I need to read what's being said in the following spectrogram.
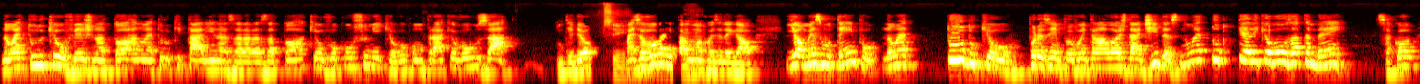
Não é tudo que eu vejo na torra, não é tudo que está ali nas araras da torra que eu vou consumir, que eu vou comprar, que eu vou usar. Entendeu? Sim. Mas eu vou garimpar uhum. alguma coisa legal. E ao mesmo tempo, não é tudo que eu. Por exemplo, eu vou entrar na loja da Adidas, não é tudo que tem ali que eu vou usar também. Sacou?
